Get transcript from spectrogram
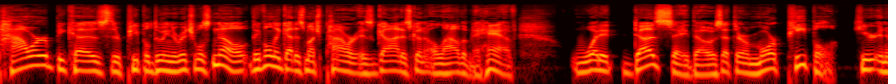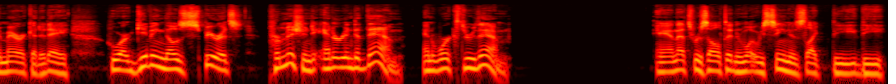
power because they're people doing the rituals? No, they've only got as much power as God is going to allow them to have. What it does say, though, is that there are more people here in America today who are giving those spirits permission to enter into them and work through them. And that's resulted in what we've seen is like the the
